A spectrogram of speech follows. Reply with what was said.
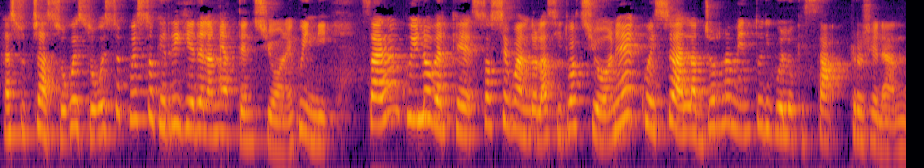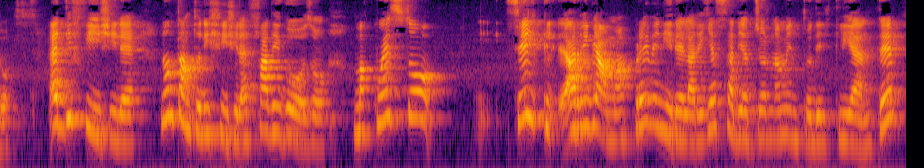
è successo questo, questo e questo che richiede la mia attenzione. Quindi stai tranquillo perché sto seguendo la situazione, questo è l'aggiornamento di quello che sta procedendo. È difficile, non tanto difficile, è faticoso, ma questo se il, arriviamo a prevenire la richiesta di aggiornamento del cliente,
